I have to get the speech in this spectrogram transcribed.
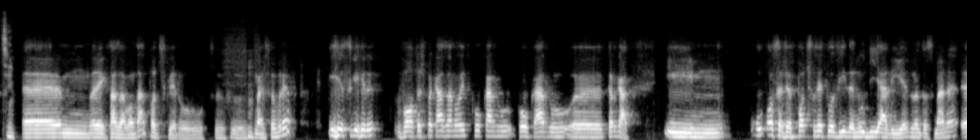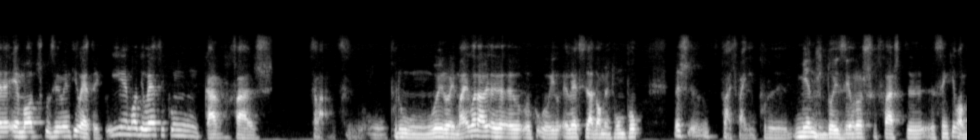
Sim. Uh, é que estás à vontade, podes escolher o, que mais favorece. E a seguir voltas para casa à noite com o carro, com o carro uh, carregado. E, ou seja, podes fazer a tua vida no dia a dia, durante a semana, uh, em modo exclusivamente elétrico. E em modo elétrico, um carro faz, sei lá, por um euro e meio. Agora a, a, a eletricidade aumentou um pouco, mas faz vai, por menos de 2 euros faz-te 100 km.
